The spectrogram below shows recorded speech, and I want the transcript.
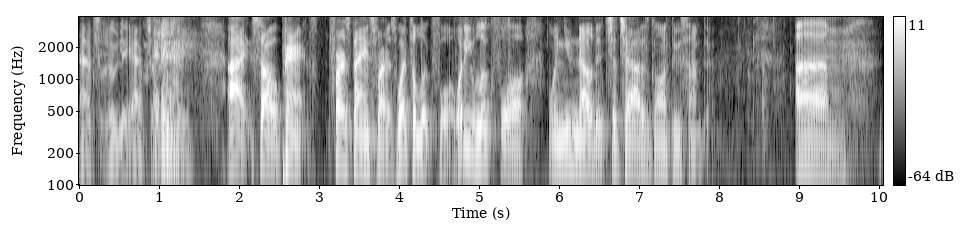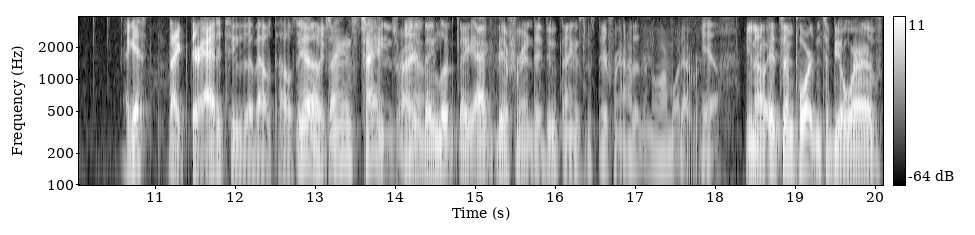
Absolutely, absolutely. All right, so parents, first things first, what to look for? What do you look for when you know that your child is going through something? Um, I guess like their attitude about the whole Yeah, things change, right? Yeah. They look, they act different, they do things that's different out of the norm, whatever. Yeah. You know, it's important to be aware of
